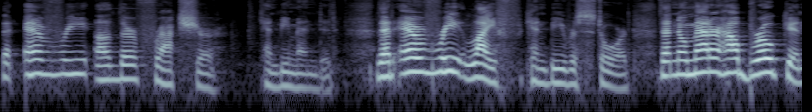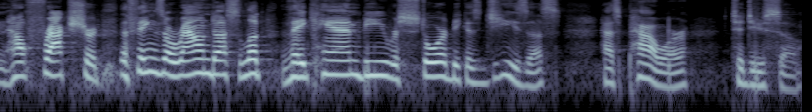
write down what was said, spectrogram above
that every other fracture can be mended, that every life can be restored, that no matter how broken, how fractured the things around us look, they can be restored because Jesus has power to do so.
